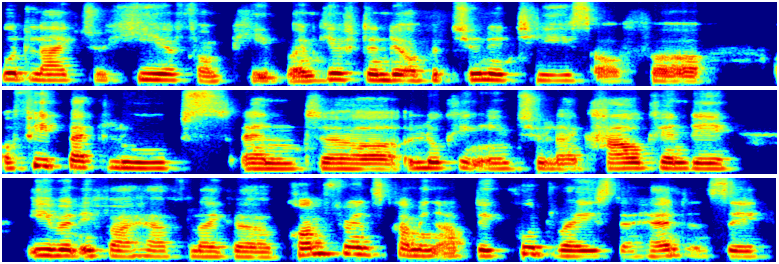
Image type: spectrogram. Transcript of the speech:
would like to hear from people and give them the opportunities of uh, of feedback loops and uh, looking into like how can they even if I have like a conference coming up, they could raise their hand and say,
